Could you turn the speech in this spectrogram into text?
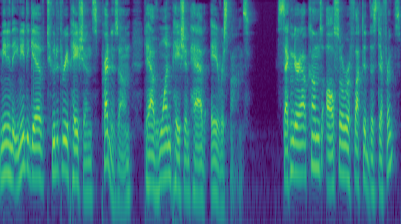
meaning that you need to give two to three patients prednisone to have one patient have a response. Secondary outcomes also reflected this difference.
